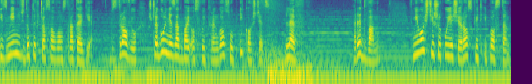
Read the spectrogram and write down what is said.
i zmienić dotychczasową strategię. W zdrowiu szczególnie zadbaj o swój kręgosłup i kościec. Lew. Rydwan. W miłości szykuje się rozkwit i postęp.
